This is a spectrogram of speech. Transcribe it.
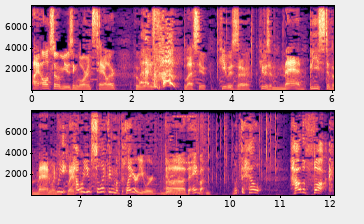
I also am using Lawrence Taylor, who was bless you. He was a he was a mad beast of a man when he Wait, played. how are you selecting what player you were doing? Uh, it? the A button. What the hell? How the fuck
